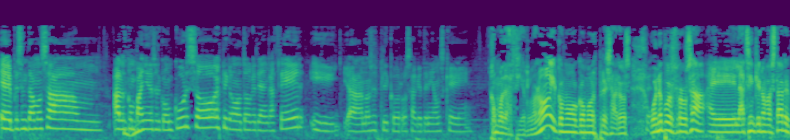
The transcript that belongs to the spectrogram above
eh, presentamos a, a los compañeros el concurso, explicando todo lo que tenían que hacer. Y ya nos explicó Rosa que teníamos que, cómo decirlo, ¿no? Y cómo, cómo expresaros. Bueno, pues Rosa, eh, la gent que no va estar,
